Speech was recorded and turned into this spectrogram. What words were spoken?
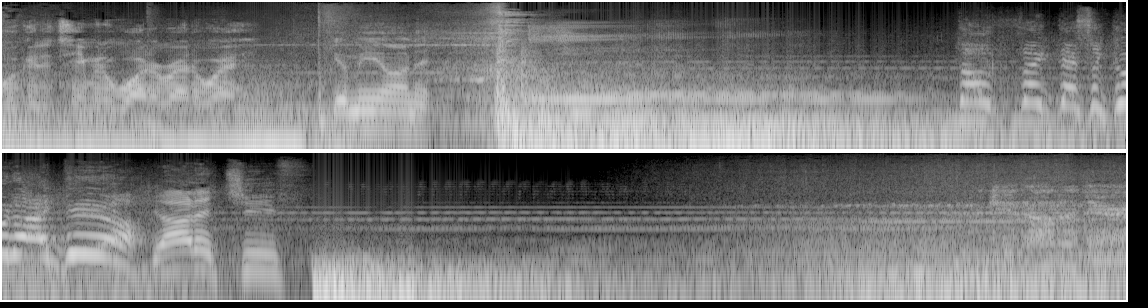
We'll get a team in the water right away. Get me on it. Don't think that's a good idea! Got it, Chief. Get out of there,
